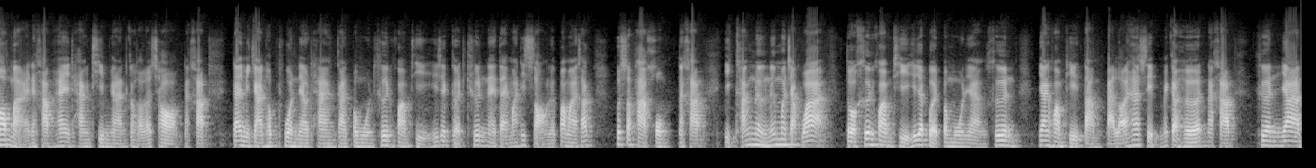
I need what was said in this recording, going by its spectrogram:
มอบหมายนะครับให้ทางทีมงานกสทชนะครับได้มีการทบทวนแนวทางการประมูลคลื่นความถี่ที่จะเกิดขึ้นในไตรมาสที่ 2 หรือประมาณสักพฤษภาคมนะครับ อีกครั้งหนึ่งเนื่องมาจากว่าตัวคลื่นความถี่ที่จะเปิดประมูลอย่างคลื่นย่านความถี่ต่ำ 850 เมกะเฮิรตซ์นะครับ คลื่อนย่าน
